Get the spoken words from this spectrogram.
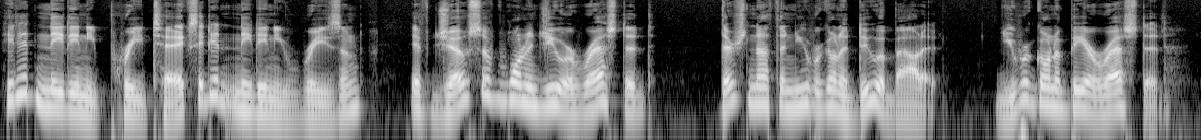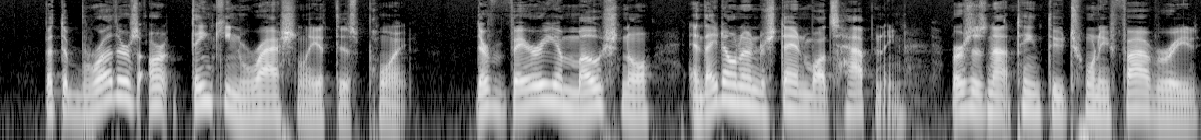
He didn't need any pretext, he didn't need any reason. If Joseph wanted you arrested, there's nothing you were going to do about it. You were going to be arrested. But the brothers aren't thinking rationally at this point. They're very emotional and they don't understand what's happening. Verses 19 through 25 read,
